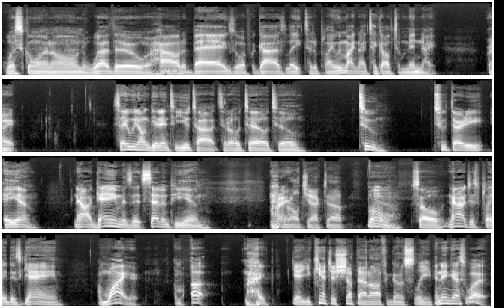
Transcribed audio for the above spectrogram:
what's going on, the weather, or how the bags, or if a guy's late to the plane. We might not take off till midnight, right? Say we don't get into Utah to the hotel till 2, 2.30 a.m. Now our game is at 7 p.m. Right? We're all jacked up. Boom. Yeah. So now I just played this game. I'm wired. I'm up. Like yeah, you can't just shut that off and go to sleep. And then guess what?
